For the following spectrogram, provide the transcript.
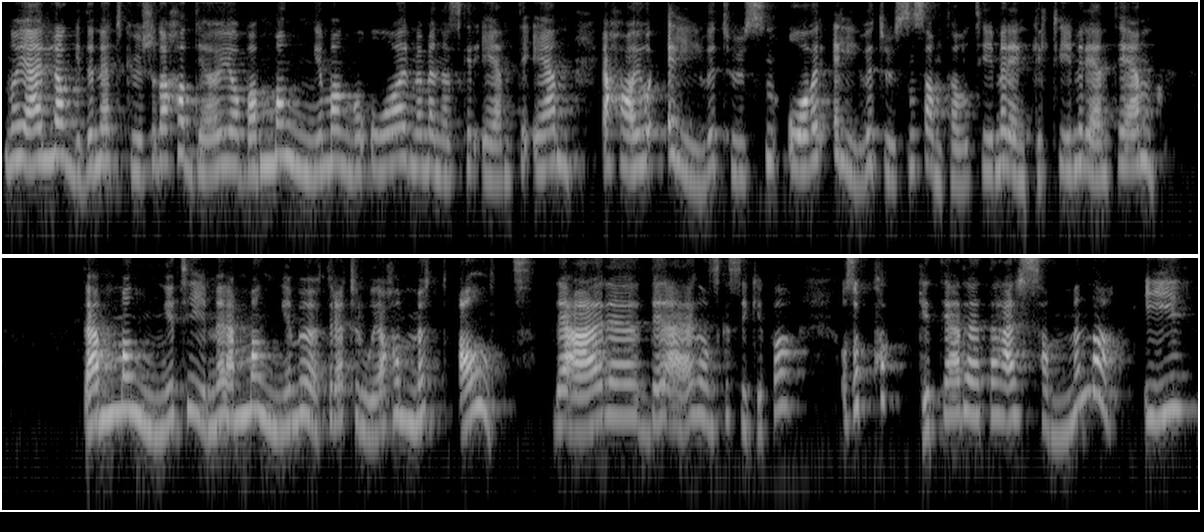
når jeg lagde nettkurset, da hadde jeg jo jobba mange mange år med mennesker én til én. Jeg har jo 11 000, over 11 000 samtaletimer, enkelttimer én til én. Det er mange timer, det er mange møter. Jeg tror jeg har møtt alt. Det er, det er jeg ganske sikker på. Og så pakket jeg dette her sammen da, i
